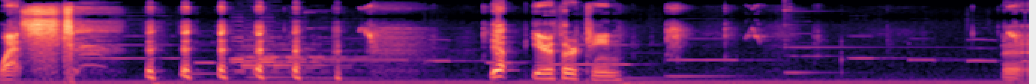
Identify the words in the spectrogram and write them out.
west. yep, year 13. Alright.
